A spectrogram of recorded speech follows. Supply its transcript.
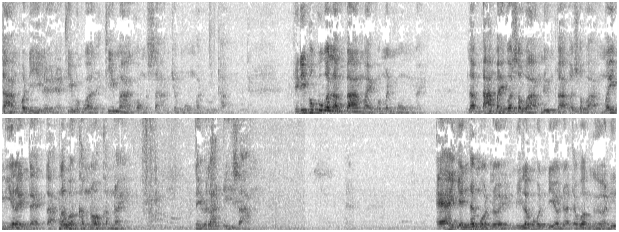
สามพอดีเลยเนี่ยที่บอกว่าที่มาของสามชั่วโมงบรรลุธรรมทีนี้พวกกูก็หลับตาใหม่เพราะมันงงไงหลับตาใหม่ก็สว่าง ลืมตาก็สว่าง ไม่มีอะไรแตกต่างระหว่างข้างนอกข้างใน ในเวลาตีสามแอร์เย็นทั้งหมดเลย มีเราคนเดียวนะแต่ว่าเหงื่อนี่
